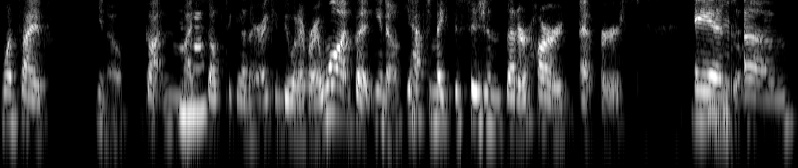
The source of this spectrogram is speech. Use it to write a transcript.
once i've you know gotten Mhm. myself together i can do whatever i want but you know you have to make decisions that are hard at first. And um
